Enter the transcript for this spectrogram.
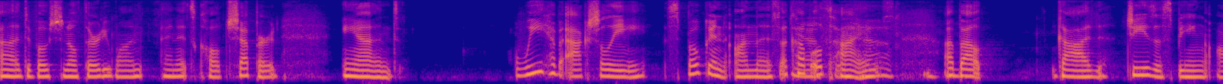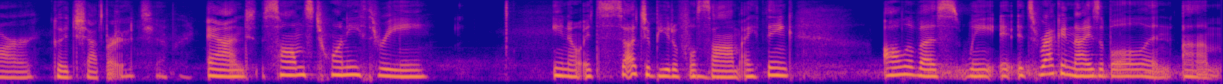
uh, devotional 31, and it's called Shepherd, and we have actually spoken on this a couple Yes, of times. Mm-hmm. about God, Jesus being our good shepherd. Good shepherd. And Psalms 23, you know, it's such a beautiful psalm. I think all of us, we it- it's recognizable. And um,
